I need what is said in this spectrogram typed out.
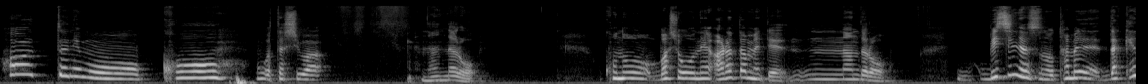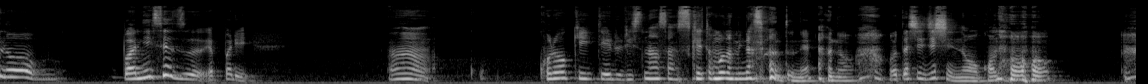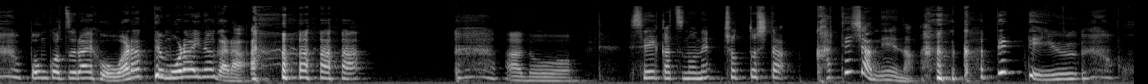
本当にもうこう私は何だろう。この場所をね改めてなんだろう。ビジネスのためだけの場にせずやっぱりうんこれを聞いているリスナーさん助友の皆さんとね あの私自身のこの ポンコツライフを笑ってもらいながら あの生活のねちょっとした糧じゃねえな。糧っていう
